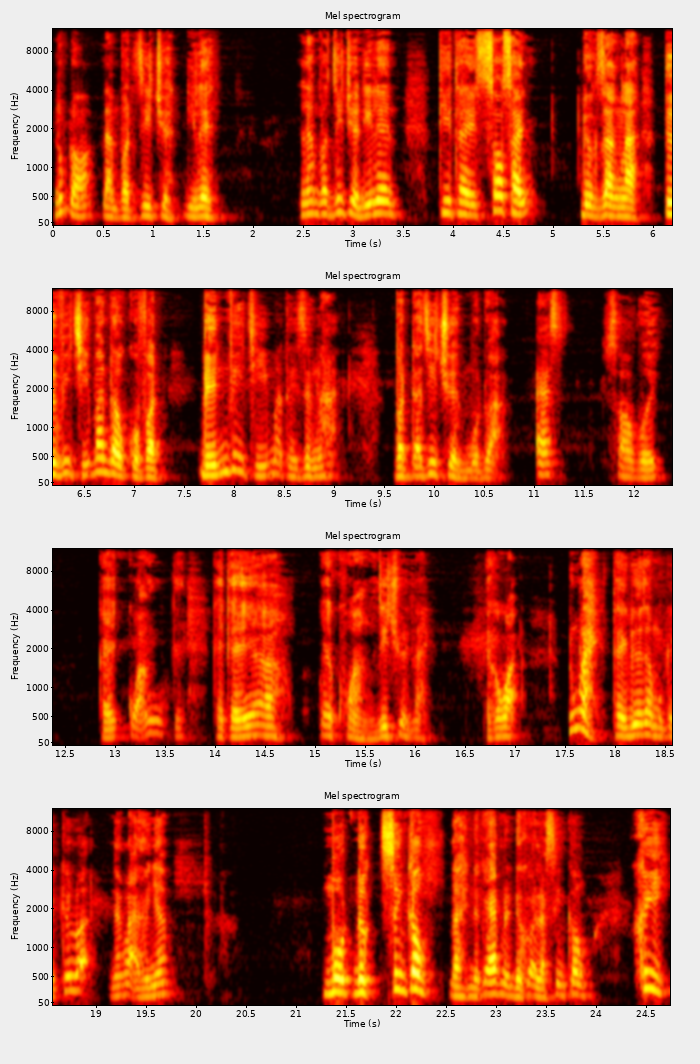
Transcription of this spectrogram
Lúc đó làm vật di chuyển đi lên. Làm vật di chuyển đi lên thì thầy so sánh được rằng là từ vị trí ban đầu của vật đến vị trí mà thầy dừng lại, vật đã di chuyển một đoạn s so với cái quãng cái cái cái, à, cái khoảng di chuyển này, được không ạ? Lúc này thầy đưa ra một cái kết luận, nhắc lại thôi nhé. Một lực sinh công, đây lực ép này được gọi là sinh công khi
